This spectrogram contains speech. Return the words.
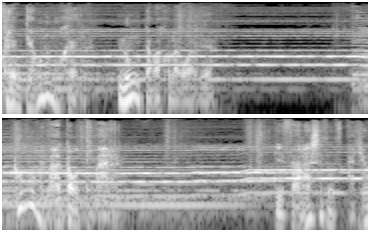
Frente a una mujer, nunca bajo la guardia. ¿Cómo me va a cautivar? Quizá la seduzca yo.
